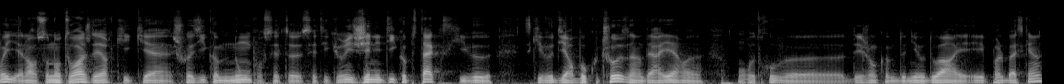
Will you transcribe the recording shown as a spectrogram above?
Oui, alors son entourage d'ailleurs qui, a choisi comme nom pour cette, cette écurie génétique obstacle, ce qui veut, dire beaucoup de choses. Hein. Derrière, euh, on retrouve euh, des gens comme Denis Audouard et, Paul Basquin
